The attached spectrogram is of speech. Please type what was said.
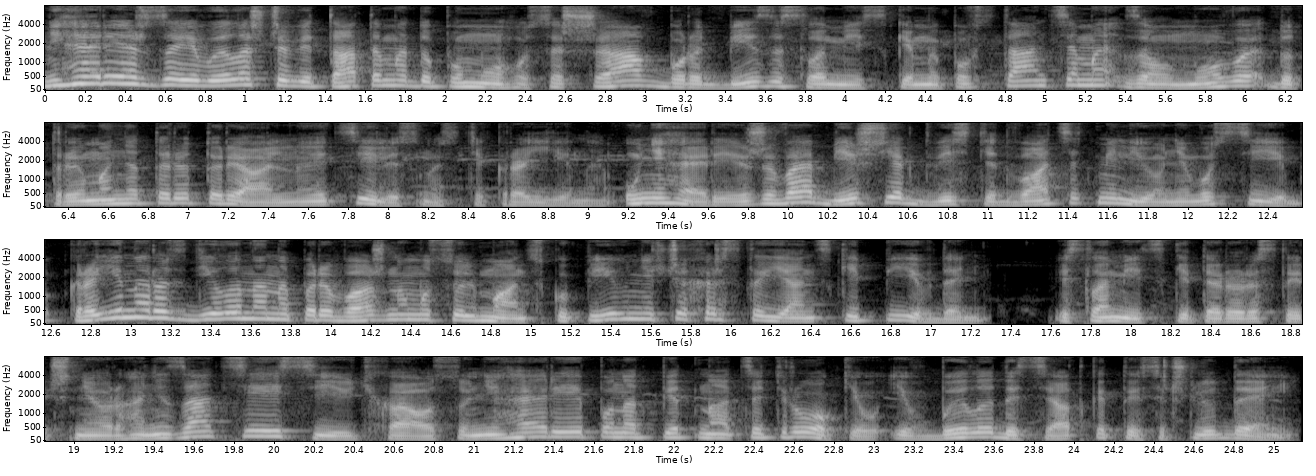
Нігерія ж заявила, що вітатиме допомогу США в боротьбі з ісламістськими повстанцями за умови дотримання територіальної цілісності країни. У Нігерії живе більш як 220 мільйонів осіб. Країна розділена на переважно мусульманську північ і християнський південь. Ісламістські терористичні організації сіють хаос у Нігерії понад 15 років і вбили десятки тисяч людей.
